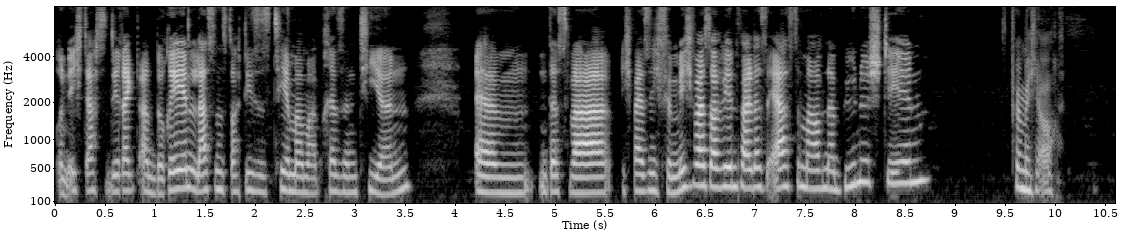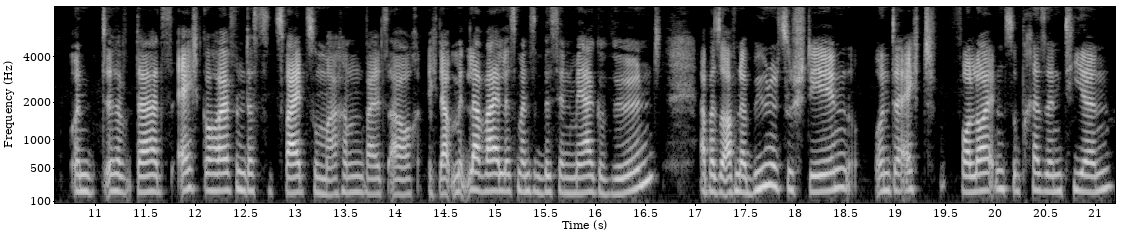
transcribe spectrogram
Und ich dachte direkt an Doreen, lass uns doch dieses Thema mal präsentieren. Ähm, das war, ich weiß nicht, für mich war es auf jeden Fall das erste Mal auf einer Bühne stehen. Für mich auch. Und äh, da hat es echt geholfen, das zu zweit zu machen, weil es auch, ich glaube, mittlerweile ist man es ein bisschen mehr gewöhnt, aber so auf einer Bühne zu stehen und da echt vor Leuten zu präsentieren,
